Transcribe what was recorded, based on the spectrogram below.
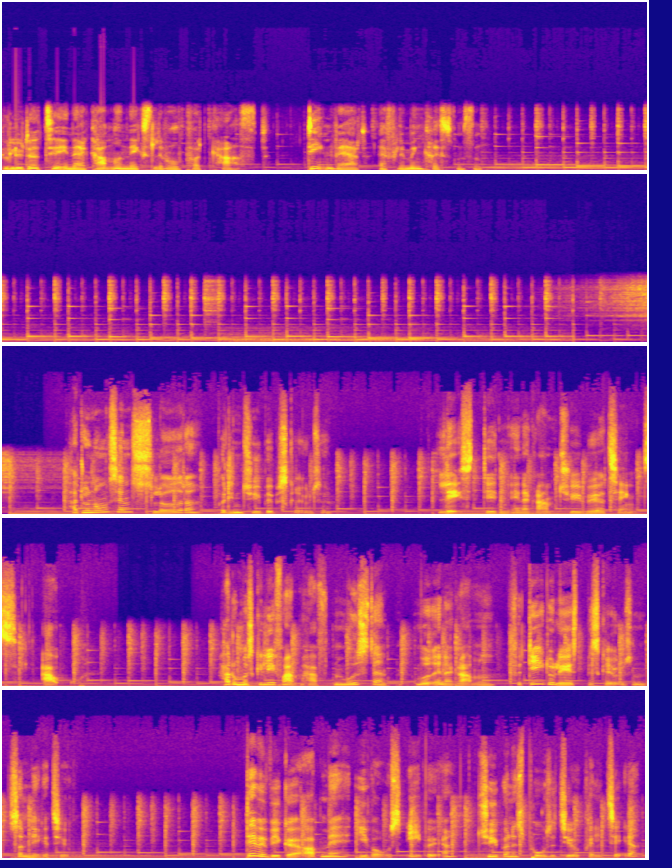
Du lytter til Enagrammet Next Level podcast. Din vært er Flemming Christensen. Har du nogensinde slået dig på din typebeskrivelse? Læst din enagramtype og tænkt, af. Har du måske ligefrem haft modstand mod enagrammet, fordi du læste beskrivelsen som negativ? Det vil vi gøre op med i vores e-bøger, typernes positive kvaliteter.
